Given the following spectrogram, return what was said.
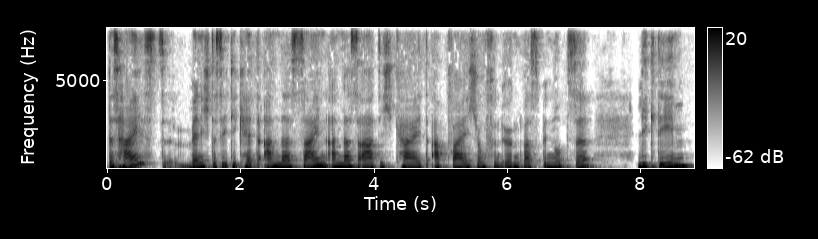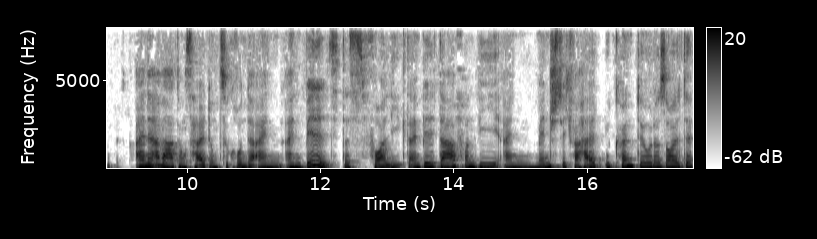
Das heißt, wenn ich das Etikett anders sein, Andersartigkeit, Abweichung von irgendwas benutze, liegt dem eine Erwartungshaltung zugrunde, ein, ein Bild, das vorliegt, ein Bild davon, wie ein Mensch sich verhalten könnte oder sollte,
